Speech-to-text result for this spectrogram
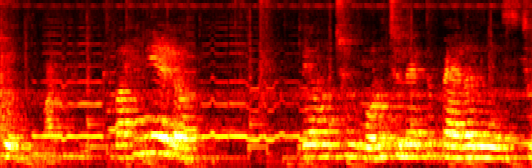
নিয়ে বাপি নিয়ে এলো। বড় ছেলে একটা প্যারা নিয়ে এসছে।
